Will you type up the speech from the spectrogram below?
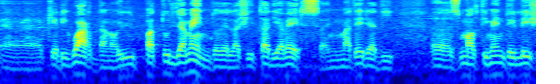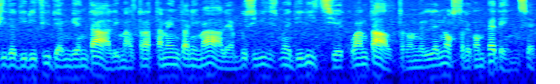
eh, che riguardano il pattugliamento della città di Aversa in materia di eh, smaltimento illecito di rifiuti ambientali, maltrattamento animale, abusivismo edilizio e quant'altro nelle nostre competenze,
